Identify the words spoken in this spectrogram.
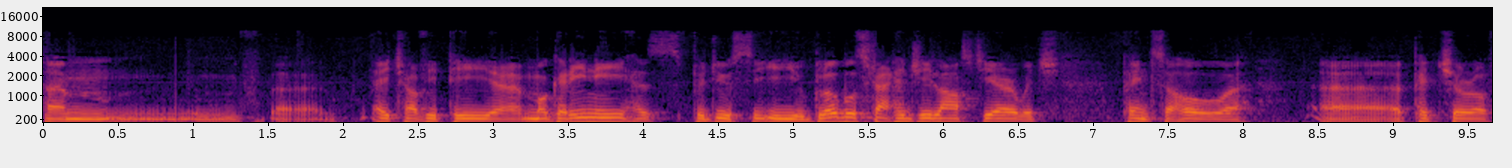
Um, HRVP uh, Mogherini has produced the EU global strategy last year, which paints a whole uh, uh, picture of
